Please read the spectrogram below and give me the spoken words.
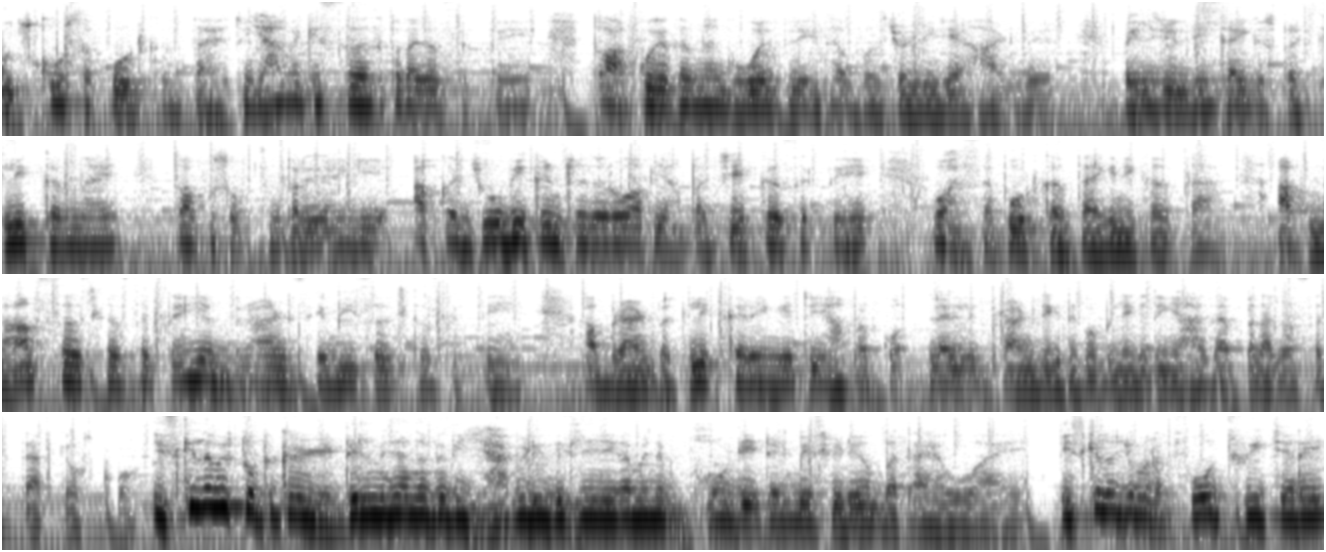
उसको सपोर्ट करता है। तो यहाँ में किस तरह से पता कर सकते हैं? तो आपको क्या करना है? गूगल पे लिखना है वर्चुअल डीजे हार्डवेयर पहले जो लिंक आएगी, उस पर क्लिक करना है तो आप उस ऑप्शन पर जाएँगे। आपका जो भी कंट्रोलर हो, आप यहाँ पर चेक कर सकते हैं। वह सपोर्ट करता है कि नहीं करता। आप नाम सर्च कर सकते हैं या ब्रांड से भी सर्च कर सकते हैं। आप ब्रांड पर क्लिक करेंगे तो यहाँ पर आपको अलग अलग ब्रांड देखने को मिलेंगे तो यहाँ से आप पता कर सकते हैं आपके उसको। इसके अलावा इस टॉपिक का डिटेल में जानना पड़ेगा यह वीडियो देख लीजिएगा। मैंने बहुत डिटेल में इस वीडियो में बताया हुआ है। इसके अलावा जो मेरा फोर्थ फीचर है,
